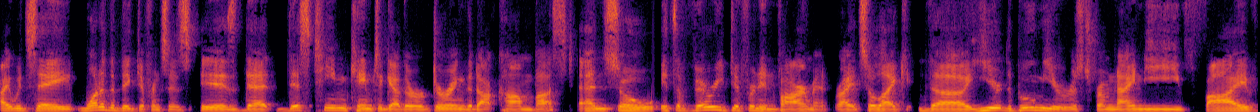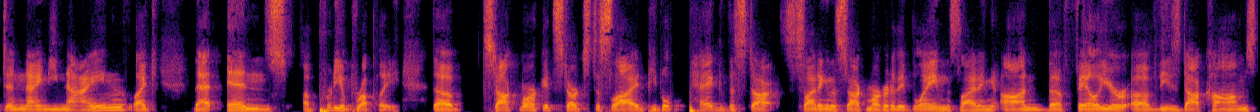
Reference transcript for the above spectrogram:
I would say one of the big differences is that this team came together during the dot com bust. And so it's a very different environment, right? So, like the year, the boom years from 95 to 99, like that ends uh, pretty abruptly. The stock market starts to slide. People peg the stock sliding in the stock market, or they blame the sliding on the failure of these dot coms,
